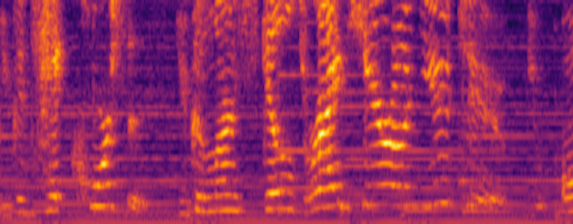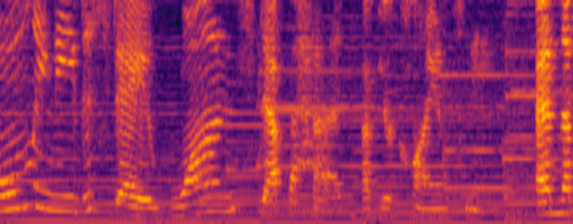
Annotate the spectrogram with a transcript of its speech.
You can take courses. You can learn skills right here on YouTube. You only need to stay one step ahead of your client's needs. And the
